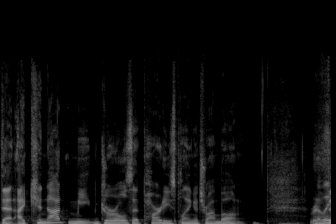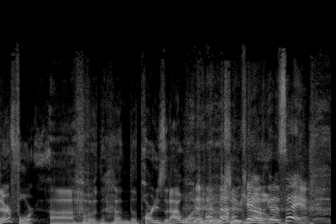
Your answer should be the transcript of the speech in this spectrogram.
that I cannot meet girls at parties playing a trombone. Really? Therefore, uh, the parties that I wanted to go to, Okay, I was gonna say.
